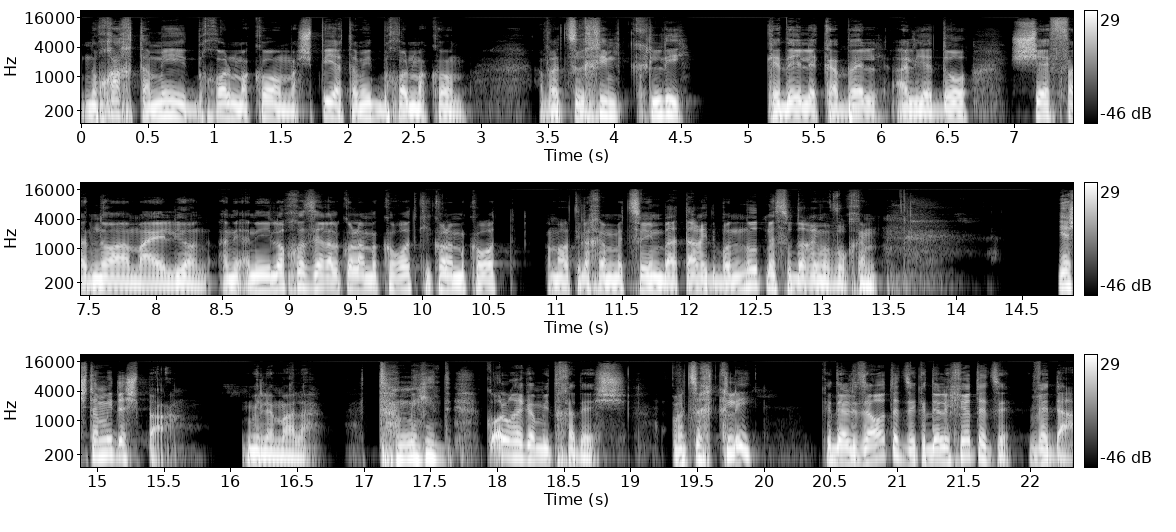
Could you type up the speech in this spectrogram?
נוכח תמיד בכל מקום, משפיע תמיד בכל מקום, אבל צריכים כלי כדי לקבל על ידו שפע נועם העליון. אני, אני לא חוזר על כל המקורות, כי כל המקורות, אמרתי לכם, מצויים באתר התבוננות, מסודרים עבורכם. יש תמיד השפעה מלמעלה, תמיד, כל רגע מתחדש, אבל צריך כלי כדי לזהות את זה, כדי לחיות את זה, ודע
